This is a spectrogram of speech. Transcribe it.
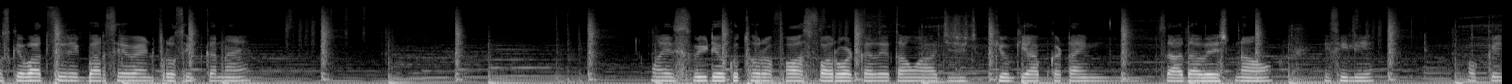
उसके बाद फिर एक बार सेव एंड प्रोसीड करना है। मैं इस वीडियो को थोड़ा फास्ट फॉरवर्ड कर देता हूँ आज, क्योंकि आपका टाइम ज़्यादा वेस्ट ना हो, इसीलिए ओके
